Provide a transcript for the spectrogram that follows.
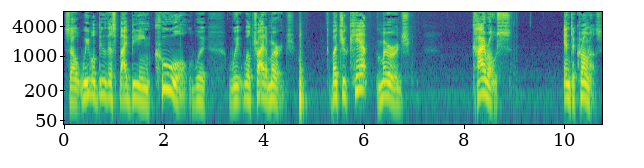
So we will do this by being cool. We, we, will try to merge. But you can't merge Kairos into Chronos.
